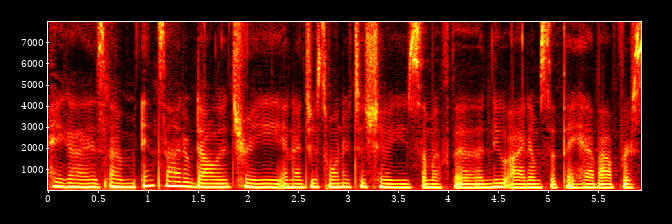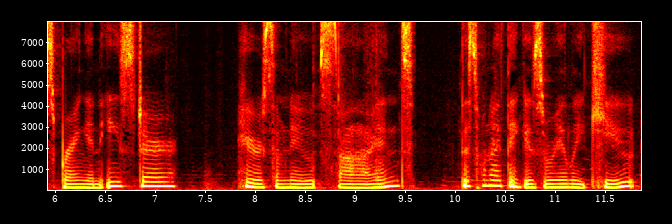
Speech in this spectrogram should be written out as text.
Hey guys, I'm inside of Dollar Tree and I just wanted to show you some of the new items that they have out for spring and Easter. Here are some new signs. This one I think is really cute.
